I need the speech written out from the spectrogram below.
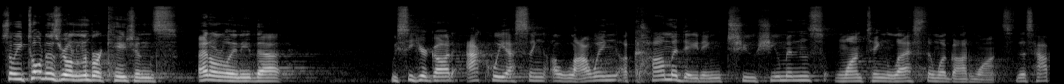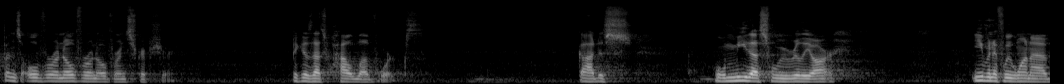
So he told Israel on a number of occasions, I don't really need that. We see here God acquiescing, allowing, accommodating to humans wanting less than what God wants. This happens over and over and over in Scripture because that's how love works. God is, will meet us where we really are, even if we want to,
